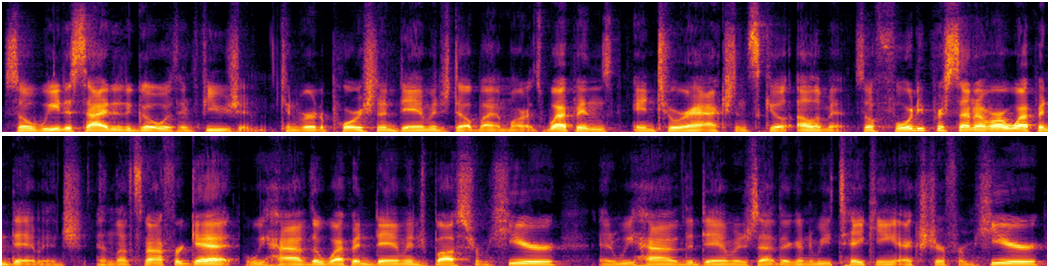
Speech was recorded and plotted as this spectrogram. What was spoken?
So we decided to go with Infusion, convert a portion of damage dealt by Amara's weapons into her action skill element. So 40% of our weapon damage, and let's not forget, we have the weapon damage buffs from here, and we have the damage that they're going to be taking extra from here,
